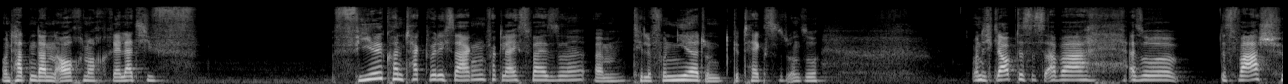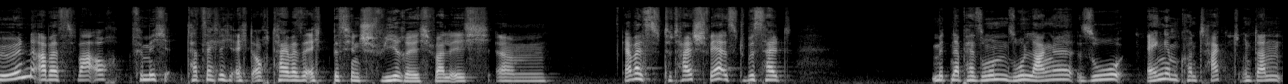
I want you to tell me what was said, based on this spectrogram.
Und hatten dann auch noch relativ viel Kontakt, würde ich sagen, vergleichsweise, ähm, telefoniert und getextet und so. Und ich glaube, das ist aber, also das war schön, aber es war auch für mich tatsächlich echt auch teilweise echt bisschen schwierig, weil ich, ähm, ja, weil es total schwer ist. Du bist halt mit einer Person so lange, so eng im Kontakt und dann.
